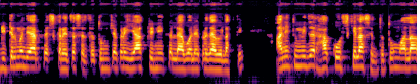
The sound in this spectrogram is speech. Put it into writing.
डिटेलमध्ये अभ्यास करायचा असेल तर तुमच्याकडे या क्लिनिकल लॅबवाल्याकडे जावे लागते. आणि तुम्ही जर हा कोर्स केला असेल तर तुम्हाला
